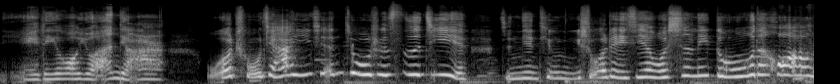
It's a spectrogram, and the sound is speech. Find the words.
你离我远点儿。”我出家以前就是司机，今天听你说这些，我心里堵得慌。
